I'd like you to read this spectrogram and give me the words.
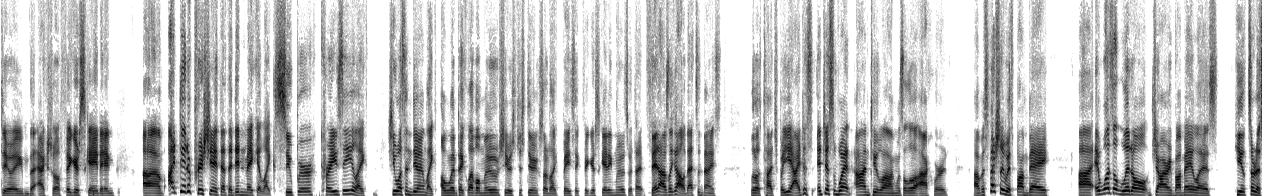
doing the actual figure skating. um, I did appreciate that they didn't make it like super crazy. Like she wasn't doing like Olympic level moves. She was just doing sort of like basic figure skating moves, which I fit. I was like, oh, that's a nice little touch. But yeah, I just it just went on too long. Was a little awkward, um, especially with Bombay. Uh, it was a little jarring. Bombay was he sort of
